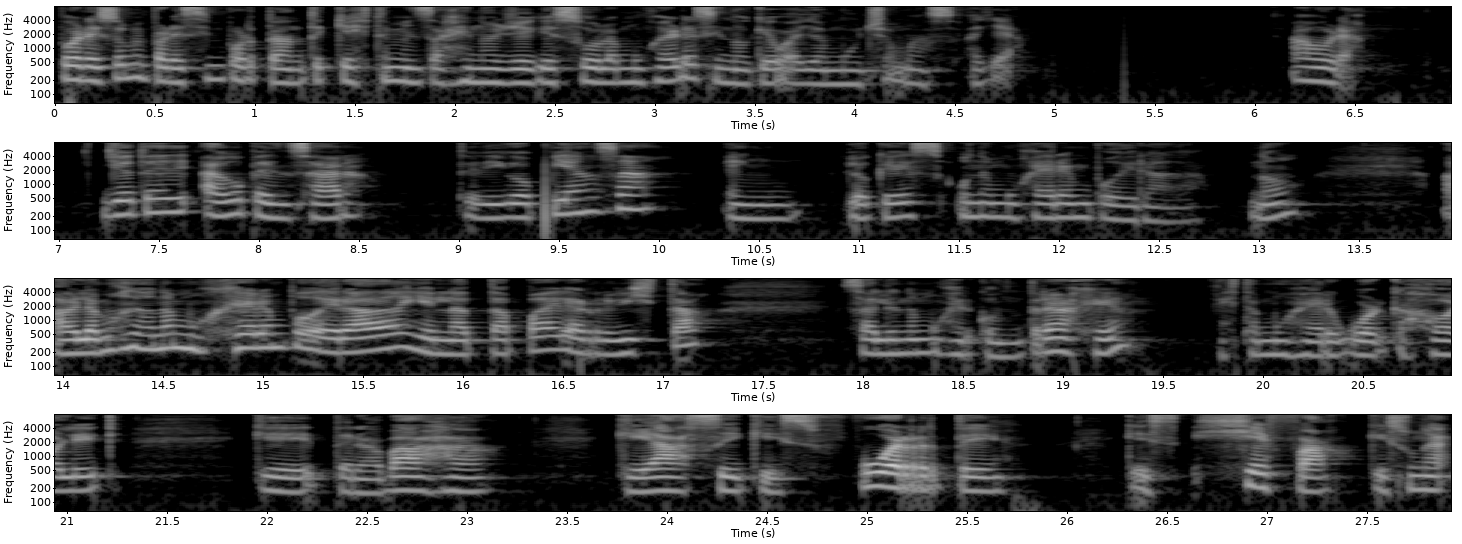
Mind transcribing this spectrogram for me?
Por eso me parece importante que este mensaje no llegue solo a mujeres, sino que vaya mucho más allá. Ahora, yo te hago pensar, te digo, piensa en lo que es una mujer empoderada, ¿no? Hablamos de una mujer empoderada y en la tapa de la revista sale una mujer con traje, esta mujer workaholic que trabaja, que hace, que es fuerte, que es jefa, que es una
